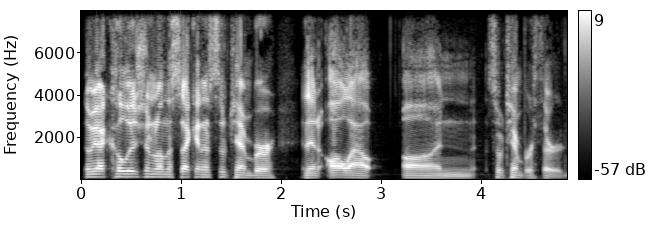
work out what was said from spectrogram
Then we got Collision on the 2nd of September. And then All Out on September 3rd.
